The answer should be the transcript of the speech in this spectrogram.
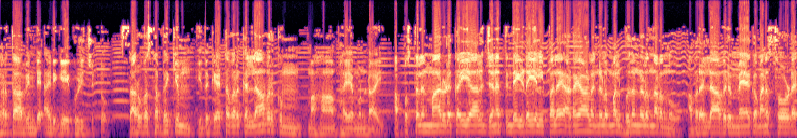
ഭർത്താവിന്റെ അരികെ കുഴിച്ചിട്ടു. സർവസഭയ്ക്കും ഇത് കേട്ടവർക്കെല്ലാവർക്കും മഹാഭയമുണ്ടായി. അപ്പസ്തലന്മാരുടെ കൈയാൽ ജനത്തിന്റെ ഇടയിൽ പല അടയാളങ്ങളും അത്ഭുതങ്ങളും നടന്നു. അവരെല്ലാവരും മേഘമനസ്സോടെ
